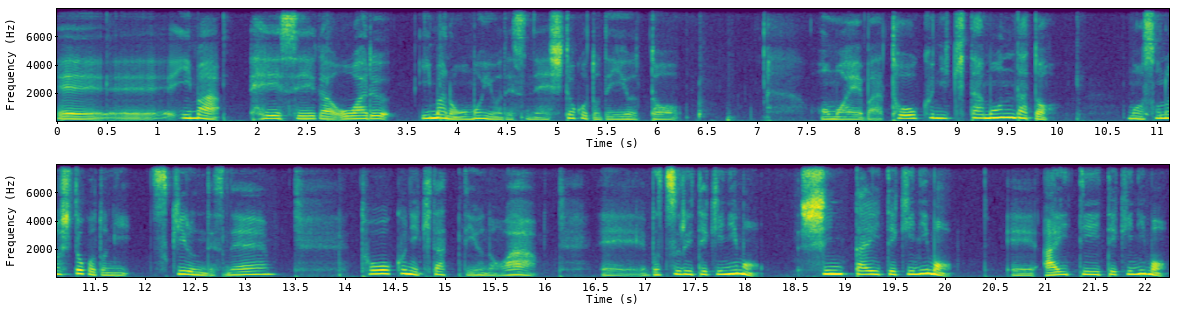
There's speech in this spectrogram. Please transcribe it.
えー、今平成が終わる今の思いをですね一言で言うと思えば遠くに来たもんだともうその一言に尽きるんですね。遠くに来たっていうのは、えー、物理的にも身体的にもえー、IT 的にも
